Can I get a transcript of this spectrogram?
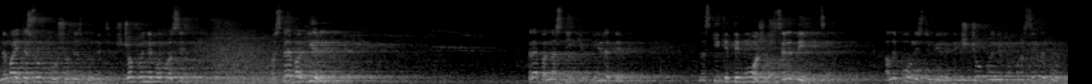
Не майте сумніву, що не збудеться. Що б ви не попросили. Ось треба вірити. Треба настільки вірити, наскільки ти можеш всередині це. Але повністю вірити, і що б ви не попросили бути.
